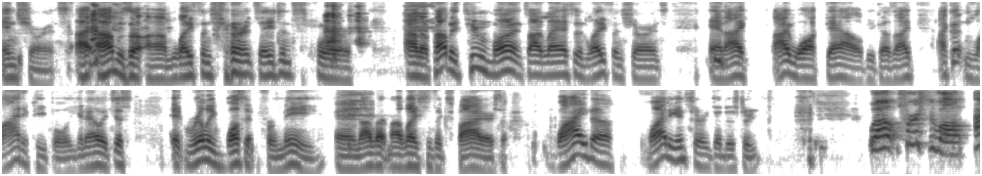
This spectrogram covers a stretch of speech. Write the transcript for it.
insurance? I, I was a um, life insurance agent for, I don't know, probably two months. I lasted life insurance and I, I walked out because I, I couldn't lie to people, you know, it just, it really wasn't for me. And I let my license expire. So why the, why the insurance industry? Well, first of all, I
